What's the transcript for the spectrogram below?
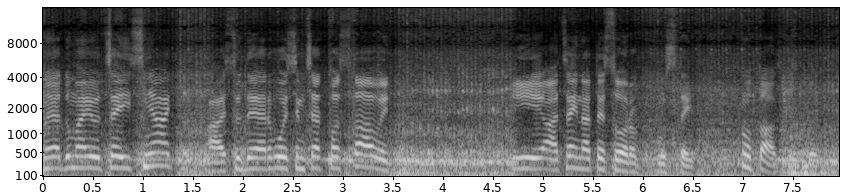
Ну я думаю цей снять, а сюди R80 поставить і, а цей на Т40 пустить. Ну так. якби.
